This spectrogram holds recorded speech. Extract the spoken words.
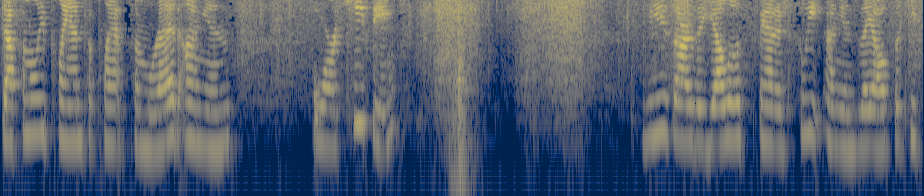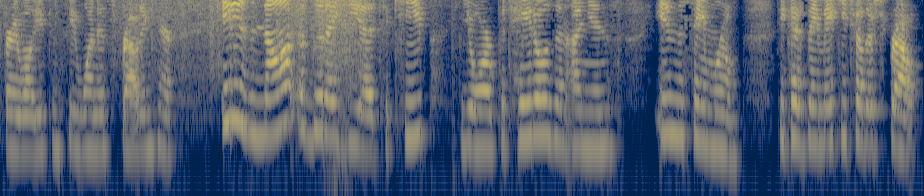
definitely plan to plant some red onions for keeping. These are the yellow Spanish sweet onions. They also keep very well. You can see one is sprouting here. It is not a good idea to keep your potatoes and onions in the same room because they make each other sprout.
